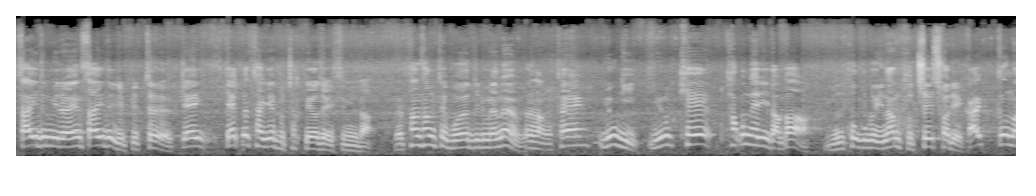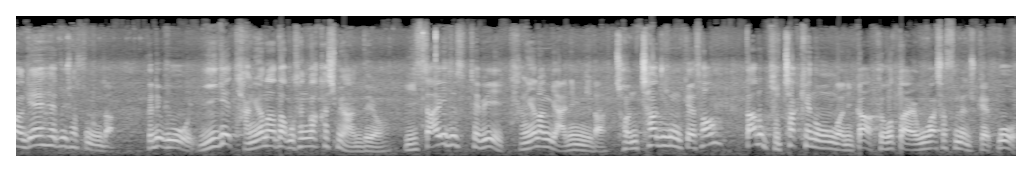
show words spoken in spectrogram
사이드 미러 앤 사이드 리피트 깨, 깨끗하게 부착되어져 있습니다. 외판 상태 보여드리면은 외판 상태 여기 이렇게 타고 내리다가 문콕으로 인한 부칠 처리 깔끔하게 해두셨습니다. 그리고 이게 당연하다고 생각하시면 안 돼요. 이 사이드 스텝이 당연한 게 아닙니다. 전 차주분께서 따로 부착해 놓은 거니까 그것도 알고 가셨으면 좋겠고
